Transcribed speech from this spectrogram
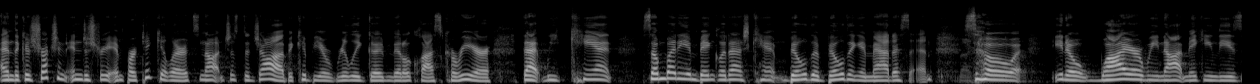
and the construction industry in particular. It's not just a job; it could be a really good middle class career that we can't. Somebody in Bangladesh can't build a building in Madison, so you know, why are we not making these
